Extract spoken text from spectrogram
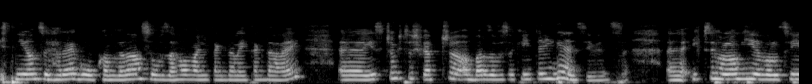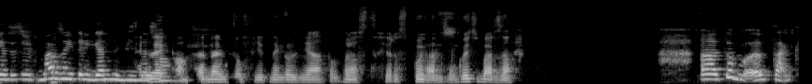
istniejących reguł, konwenansów, zachowań itd., tak itd., tak jest czymś, co świadczy o bardzo wysokiej inteligencji, więc i w psychologii ewolucyjnie to jesteś bardzo inteligentny biznesowo. Elementów jednego dnia po prostu się rozpływam. Dziękuję Ci bardzo. To tak,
